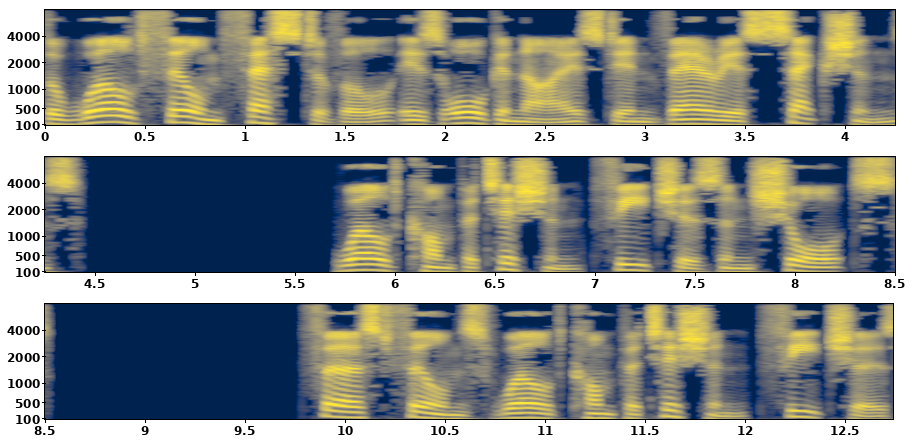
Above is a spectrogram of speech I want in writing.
The World Film Festival is organized in various sections. World Competition features and shorts. First Films World Competition features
